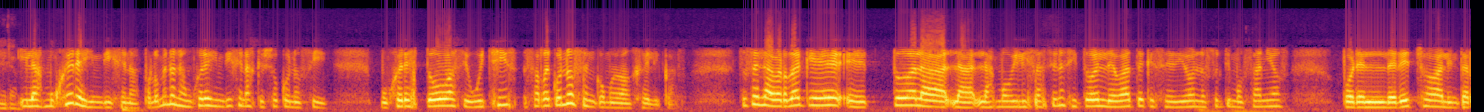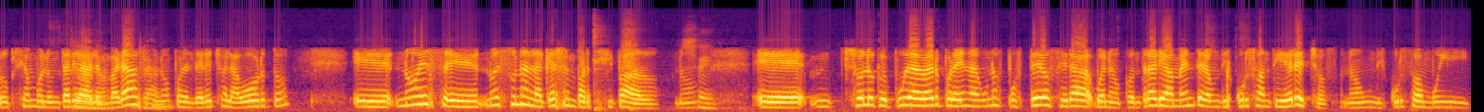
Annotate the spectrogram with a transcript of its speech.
Mira. Y las mujeres indígenas, por lo menos las mujeres indígenas que yo conocí, mujeres tobas y huichís, se reconocen como evangélicas. Entonces, la verdad que eh, todas la, la, las movilizaciones y todo el debate que se dio en los últimos años por el derecho a la interrupción voluntaria claro, del embarazo, claro. ¿no? por el derecho al aborto, eh, no es eh, no es una en la que hayan participado, ¿no? Sí. Eh, yo lo que pude ver por ahí en algunos posteos era, bueno, contrariamente era un discurso antiderechos, ¿no? Un discurso muy,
